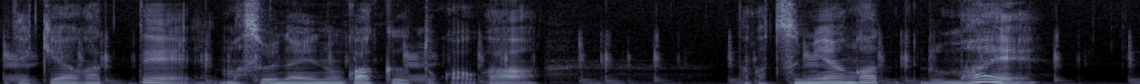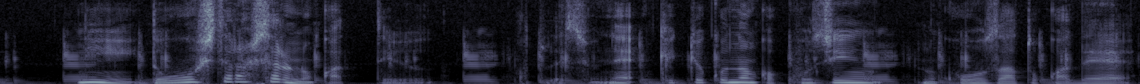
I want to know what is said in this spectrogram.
出来上がって、まあ、それなりの額とかがなんか積み上がる前にどうしてらっしゃるのかっていうことですよね。結局なんか個人の口座とかで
